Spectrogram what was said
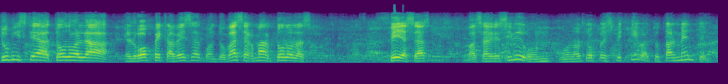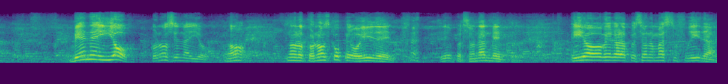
¿Tú viste a todo el rompecabezas? Cuando vas a armar todas las piezas, vas a recibir un, una otra perspectiva totalmente. Viene Job, conocen a Job, ¿no? No lo conozco, pero oí de él, personalmente. Y Job era la persona más sufrida,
